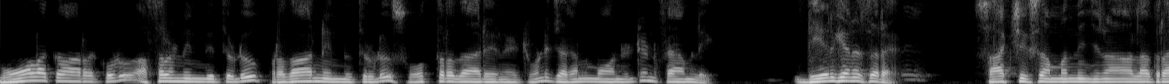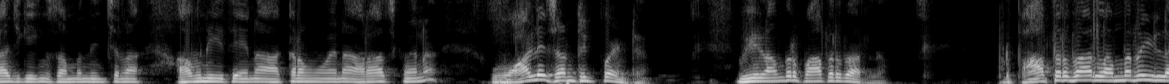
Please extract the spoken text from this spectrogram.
మూలకారకుడు అసలు నిందితుడు ప్రధాన నిందితుడు సూత్రధారి అనేటువంటి జగన్మోహన్ రెడ్డి అండ్ ఫ్యామిలీ దేనికైనా సరే. సాక్షికి సంబంధించిన లేకపోతే రాజకీయంకి సంబంధించిన అవినీతి అయినా అక్రమమైన అరాచకమైన వాళ్ళే సెంట్రిక్ పాయింట్. వీళ్ళందరూ పాత్రదారులు. ఇప్పుడు పాత్రదారులు అందరినీ వీళ్ళు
